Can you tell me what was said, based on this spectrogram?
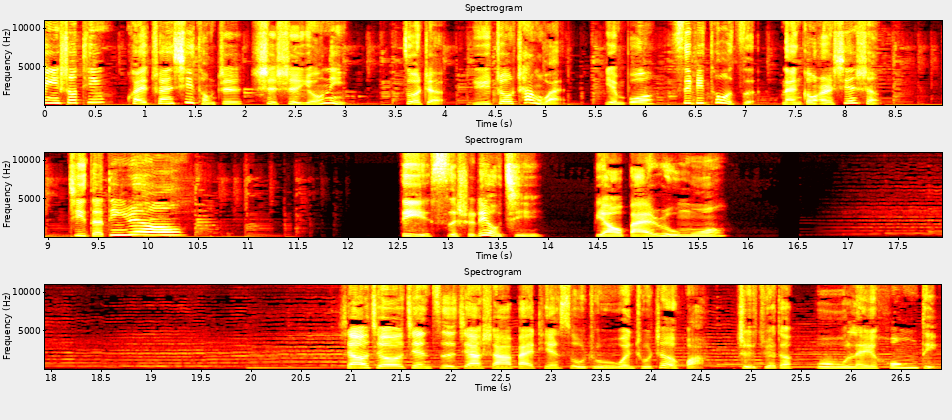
欢迎收听《快穿系统之事事有你》，作者渔舟唱晚，演播 C B 兔子、南宫二先生。记得订阅哦。第四十六集，表白入魔。小九见自家傻白甜宿主问出这话，只觉得五雷轰顶。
